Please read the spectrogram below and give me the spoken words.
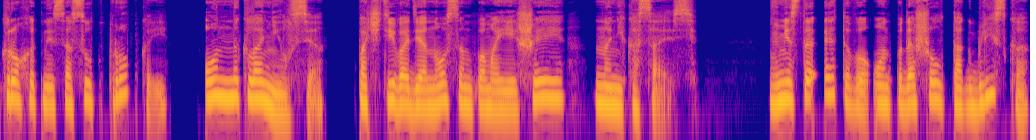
крохотный сосуд пробкой, он наклонился, почти водя носом по моей шее, но не касаясь. Вместо этого он подошел так близко,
